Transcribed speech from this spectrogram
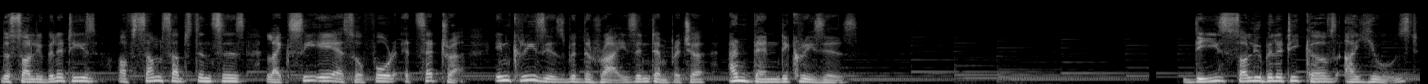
The solubilities of some substances like CaSO4 etc. increases with the rise in temperature and then decreases. These solubility curves are used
